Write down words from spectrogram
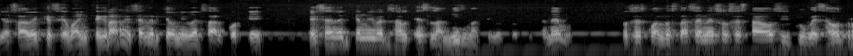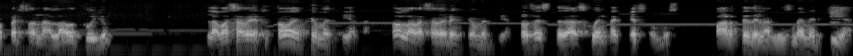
Ya sabe que se va a integrar a esa energía universal, porque esa energía universal es la misma que nosotros tenemos. Entonces, cuando estás en esos estados y tú ves a otra persona al lado tuyo, la vas a ver todo en geometría, todo la vas a ver en geometría. Entonces te das cuenta que somos parte de la misma energía,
